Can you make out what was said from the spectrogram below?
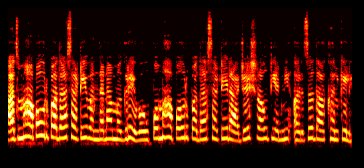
आज महापौर पदासाठी वंदना मगरे व उपमहापौर पदासाठी राजेश राऊत यांनी अर्ज दाखल केले.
